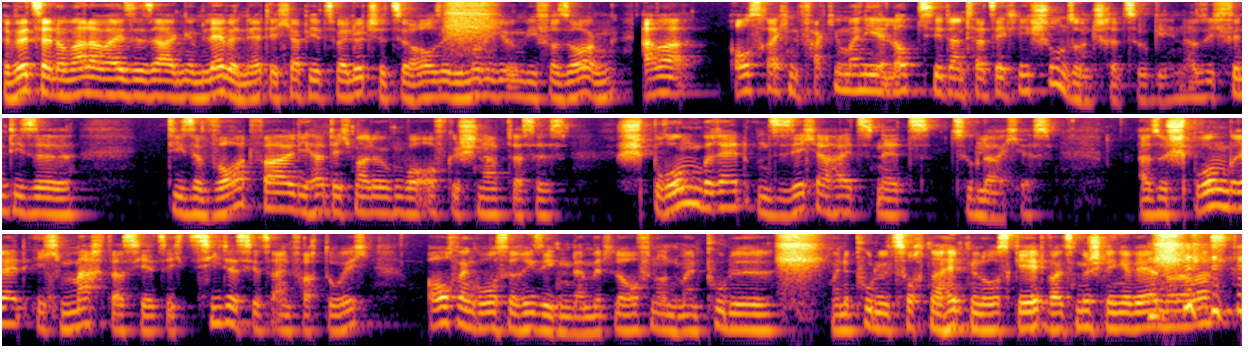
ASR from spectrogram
Da würdest du ja normalerweise sagen, im Lebenet, ich habe hier zwei Lütsche zu Hause, die muss ich irgendwie versorgen. Aber ausreichend Fuck You Money erlaubt es dir dann tatsächlich schon so einen Schritt zu gehen. Also ich finde diese, diese Wortwahl, die hatte ich mal irgendwo aufgeschnappt, dass es Sprungbrett und Sicherheitsnetz zugleich ist. Also Sprungbrett, ich mache das jetzt, ich ziehe das jetzt einfach durch, auch wenn große Risiken damit laufen und mein Pudel, meine Pudelzucht nach hinten losgeht, weil es Mischlinge werden oder was.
